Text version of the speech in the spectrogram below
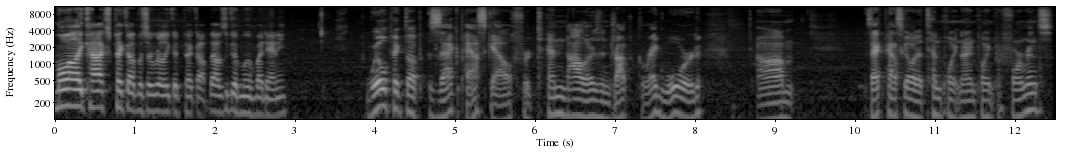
Mo Alie-Cox pickup was a really good pickup. That was a good move by Danny. Will picked up Zach Pascal for ten dollars and dropped Greg Ward. Um, Zach Pascal had a ten point nine point performance.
